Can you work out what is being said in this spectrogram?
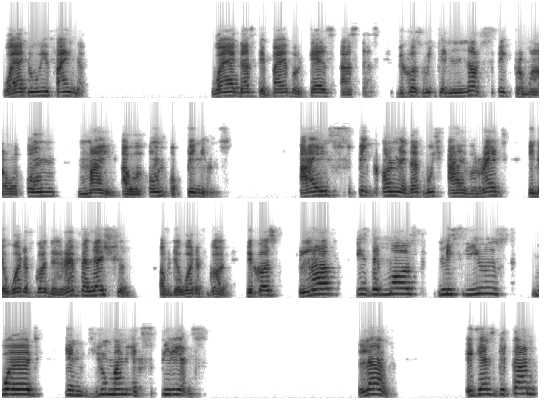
Where do we find that? Where does the Bible tells us that? Because we cannot speak from our own mind, our own opinions. I speak only that which I have read in the Word of God, the revelation of the Word of God. Because love is the most misused word in human experience. Love. It has become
